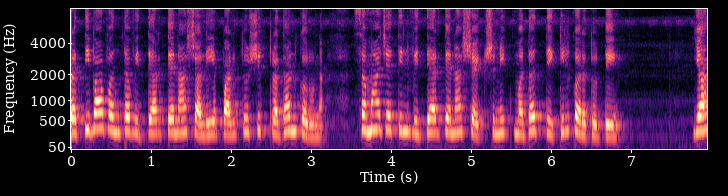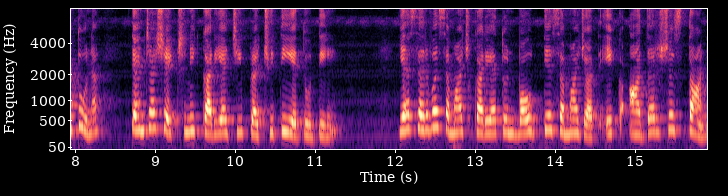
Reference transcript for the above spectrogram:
प्रतिभावंत विद्यार्थ्यांना शालेय पारितोषिक प्रदान करून समाजातील विद्यार्थ्यांना शैक्षणिक मदत देखील करत होते. यातून त्यांच्या शैक्षणिक कार्याची प्रचिती येत होती. या सर्व समाजकार्यातून बौद्ध समाजात एक आदर्श स्थान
